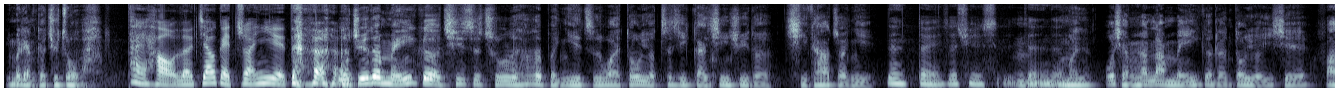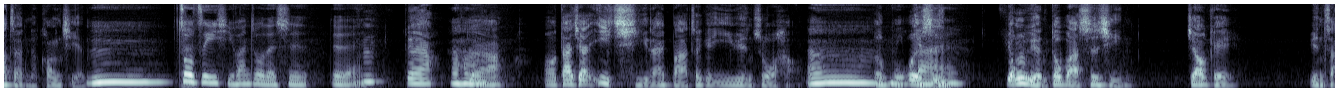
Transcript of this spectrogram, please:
你们两个去做吧。太好了，交给专业的。我觉得每一个其实除了他的本业之外，都有自己感兴趣的其他专业。嗯，对，这确实真的。嗯，我们我想要让每一个人都有一些发展的空间。嗯，做自己喜欢做的事，对不对？嗯，对啊，对啊。哦，大家一起来把这个医院做好。嗯，而不会是永远都把事情交给院长。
